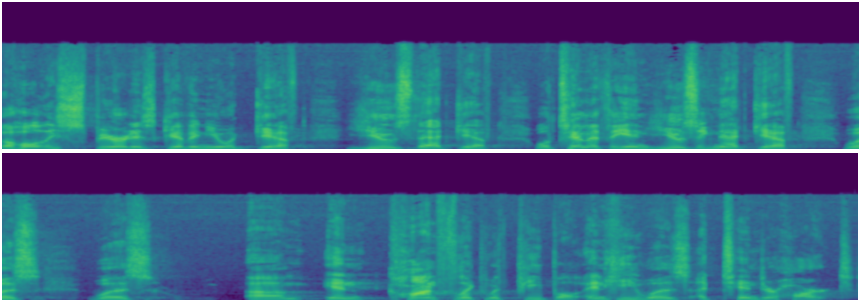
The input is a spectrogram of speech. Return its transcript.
The Holy Spirit has given you a gift. Use that gift. Well, Timothy, in using that gift, was, was um, in conflict with people, and he was a tender heart.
